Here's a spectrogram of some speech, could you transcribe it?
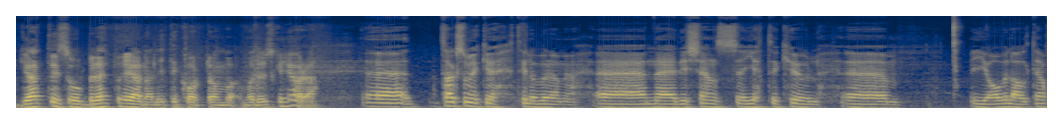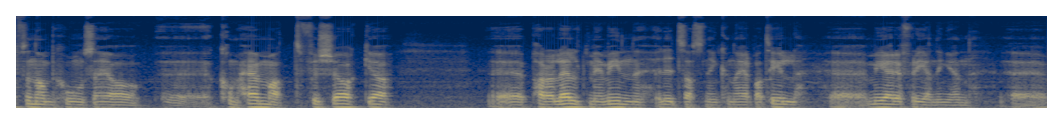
grattis och berätta gärna lite kort om vad, du ska göra. Eh, tack så mycket till att börja med. Eh, nej, det känns jättekul. Eh, jag har väl alltid haft en ambition sedan jag eh, kom hem att försöka eh, parallellt med min elitsatsning kunna hjälpa till eh, mer i föreningen eh,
